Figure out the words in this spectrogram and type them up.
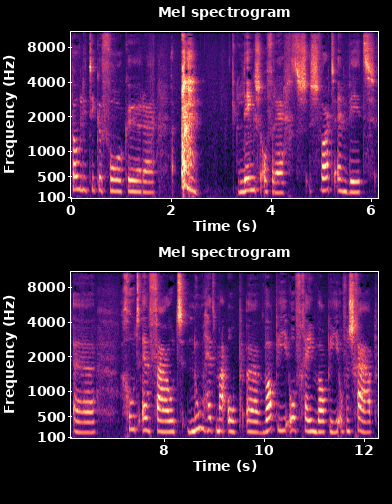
politieke voorkeuren, links of rechts, zwart en wit. Uh, goed en fout, noem het maar op, uh, wappie of geen wappie of een schaap.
